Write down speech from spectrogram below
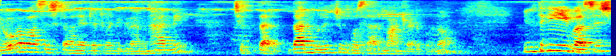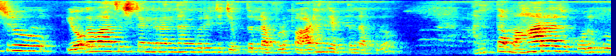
యోగ వాసిష్టం అనేటటువంటి గ్రంథాన్ని చెప్తారు. దాని గురించి ఇంకోసారి మాట్లాడుకుందాం. ఇంతకీ ఈ వశిష్ఠుడు యోగ వాసిష్టం గ్రంథం గురించి చెప్తున్నప్పుడు పాఠం చెప్తున్నప్పుడు అంత మహారాజు కొడుకు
